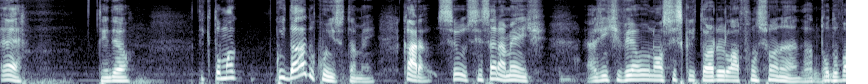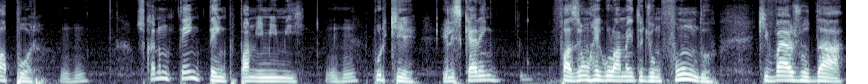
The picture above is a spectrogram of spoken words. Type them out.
é, entendeu? Tem que tomar cuidado com isso também. Cara, se eu, sinceramente, a gente vê o nosso escritório lá funcionando, a todo vapor. Uhum. Os caras não têm tempo pra mimimi. Uhum. Por quê? Eles querem fazer um regulamento de um fundo que vai ajudar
